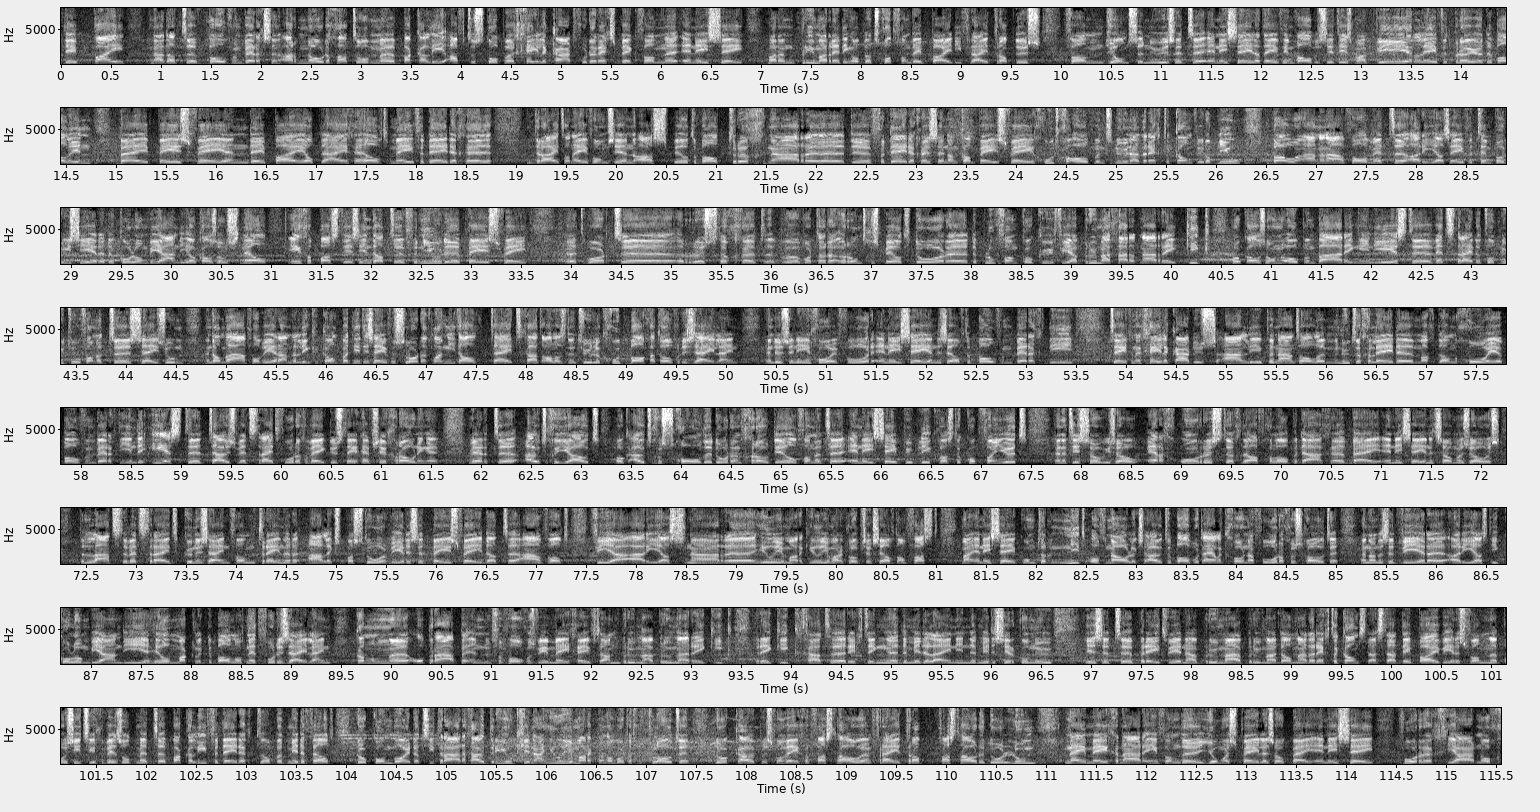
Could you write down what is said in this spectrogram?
Depay. Nadat Bovenberg zijn arm nodig had om Bakali af te stoppen. Gele kaart voor de rechtsback van NEC. Maar een prima redding op dat schot van Depay. Die vrije trap dus van Johnson. Nu is het uh, NEC dat even in balbezit is. Maar weer levert Breuer de bal in bij PSV. En Depay op de eigen helft mee verdedigen. Draait dan even om zijn as. Speelt de bal terug naar uh, de verdedigers. En dan kan PSV goed geopend nu naar de rechterkant weer opnieuw bouwen aan een aanval. Met uh, Arias even temporiseren. De Colombiaan die ook al zo snel ingepast is in dat vernieuwde PSV. Het wordt rustig. Het wordt er rond gespeeld door de ploeg van Cocu. Via Bruma gaat het naar Rekiek. Ook al zo'n openbaring in die eerste wedstrijden tot nu toe van het seizoen. En dan de aanval weer aan de linkerkant. Maar dit is even slordig. Lang niet altijd gaat alles natuurlijk goed. Bal gaat over de zijlijn. En dus een ingooi voor NEC. En dezelfde Bovenberg die tegen een gele kaart dus aanliep. Een aantal minuten geleden mag dan gooien. Bovenberg die in de eerste thuiswedstrijd vorige week dus tegen FC Groningen werd uitgejouwd. Ook uitgescholden door een groot deel van het NEC-publiek was de kop van Jut. En het is sowieso erg onrustig de afgelopen dagen bij NEC. En het zou maar zo eens de laatste wedstrijd kunnen zijn van trainer Alex Pastoor. Weer is het PSV dat aanvalt via Arias naar Hiljemark. Hiljemark loopt zichzelf dan vast. Maar NEC komt er niet of nauwelijks uit. De bal wordt eigenlijk gewoon naar voren geschoten. En dan is het weer Arias, die Colombiaan, die heel makkelijk de bal nog net voor de zijlijn kan oprapen. En vervolgens weer meegeeft aan Bruma. Bruma Rekiek. Rekiek gaat richting de middenlijn. In de middencirkel nu is het breed weer naar Bruma. Bruma dan naar de rechterkant. Daar staat Depay weer eens van positie gewisseld met Bakali. Verdedigd op het middenveld door Comboy. Dat ziet er aardig uit. Driehoekje naar Hiljemark. Maar dan wordt er gefloten door Kuipers vanwege vasthouden. Een vrije trap vasthouden door Loen. Nijmegenaar, een van de jonge spelers ook bij NEC. Vorig jaar nog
